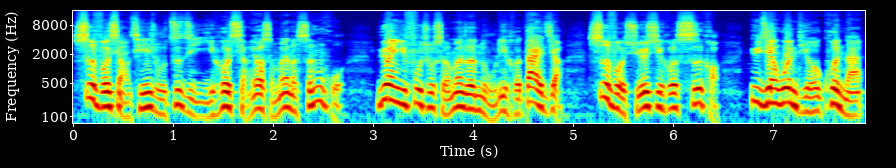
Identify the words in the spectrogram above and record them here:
是否想清楚自己以后想要什么样的生活，愿意付出什么样的努力和代价，是否学习和思考，遇见问题和困难，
